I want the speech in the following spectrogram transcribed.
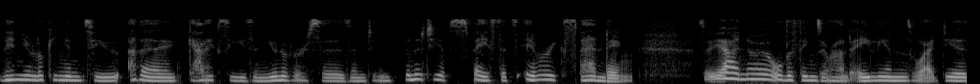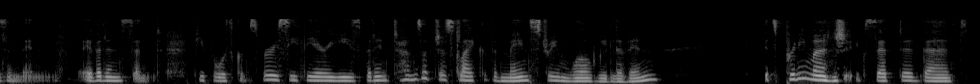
then you're looking into other galaxies and universes and an infinity of space that's ever expanding. So yeah, I know all the things around aliens or ideas and then evidence and people with conspiracy theories, but in terms of just like the mainstream world we live in, it's pretty much accepted that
